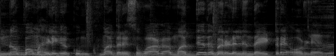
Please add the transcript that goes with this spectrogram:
ಇನ್ನೊಬ್ಬ ಮಹಿಳೆಗೆ ಕುಂಕುಮ ಧರಿಸುವಾಗ ಮಧ್ಯದ ಬೆರಳಿನಿಂದ ಇಟ್ಟರೆ ಒಳ್ಳೆಯದು.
